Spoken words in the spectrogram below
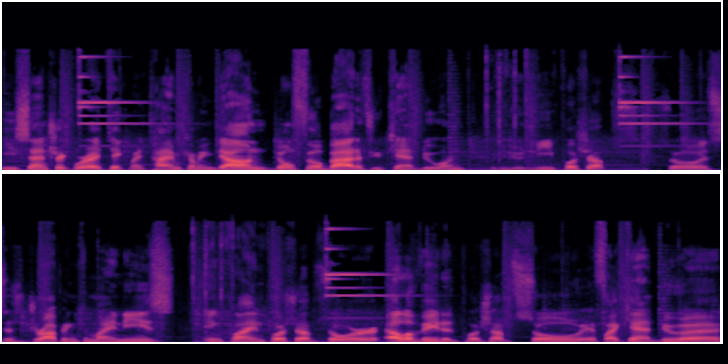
eccentric where I take my time coming down. Don't feel bad if you can't do one. We can do knee push-ups. So it's just dropping to my knees. Incline push-ups or elevated push-ups. So if I can't do a,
